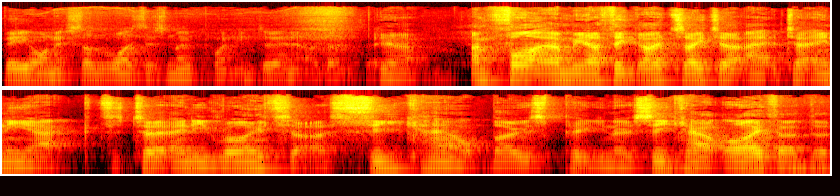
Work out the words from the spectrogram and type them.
be honest. Otherwise, there's no point in doing it. I don't think. yeah, and fi- I mean, I think I'd say to to any act, to any writer, seek out those. You know, seek out either the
